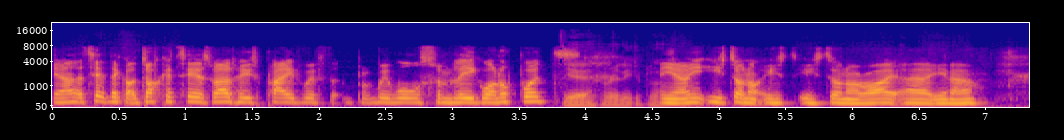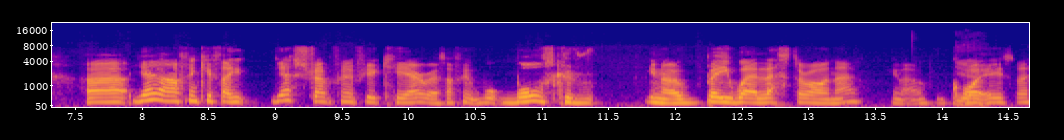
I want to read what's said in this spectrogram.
You know, that's it. They've got Doherty as well, who's played with with Wolves from League One upwards. Yeah, really good player. you know he's done he's he's done all right. Uh, you know, uh, yeah, I think if they yeah strengthen a few key areas, I think Wolves could you know be where Leicester are now. You know, quite Yeah. easily.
